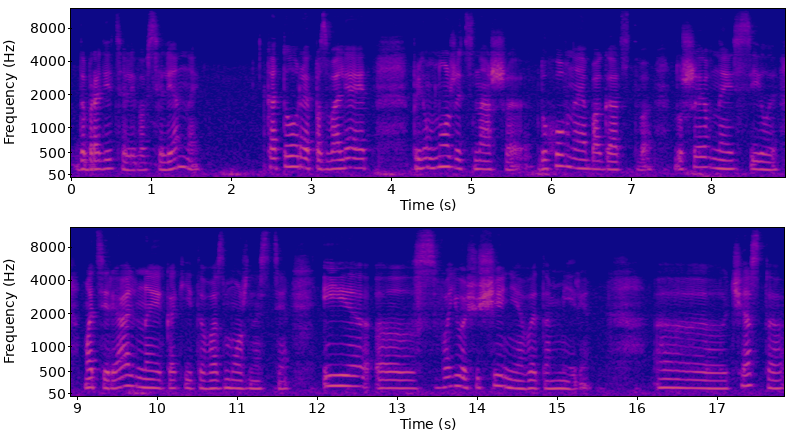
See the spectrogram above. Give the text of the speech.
добродетелей во Вселенной, которая позволяет приумножить наше духовное богатство, душевные силы, материальные какие-то возможности и э, свое ощущение в этом мире – Э, часто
